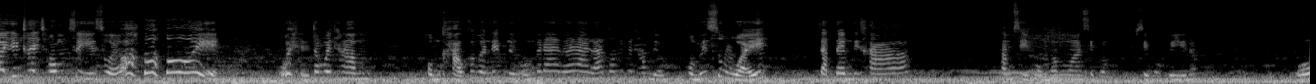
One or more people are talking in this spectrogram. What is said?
ย ยิ่งใครชมสีสวย โอ้โหโอ้ยเดี๋ยต้องไปทำผมขาวขึ้นมานิดนึงโอ้ไม่ได้ไม่ได้แล้ว ต้องไปทำเดี๋ยว ผมไม่สวย จัดเต็มดีครับทำสีผมมาประมาณสิบกว่าสิบกว่าปีเนาะโอ้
